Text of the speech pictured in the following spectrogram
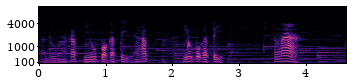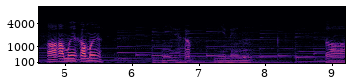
มาดูนะครับ นิ้วปกตินะครับ นิ้วปกติ ข้างหน้า ขอเข้ามือเข้ามือ นี่นะครับ มีหนึ่งสอง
